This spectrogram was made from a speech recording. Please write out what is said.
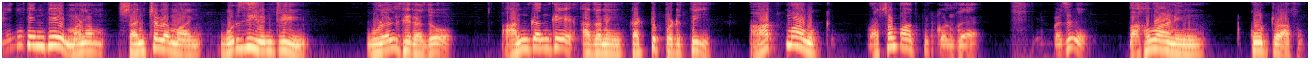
எங்கெங்கே மனம் சஞ்சலமாய் உறுதியின்றி உழல்கிறதோ அங்கங்கே அதனை கட்டுப்படுத்தி ஆத்மாவுக்கு வசமாக்கிக் கொள்க என்பது பகவானின் கூற்றாகும்.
